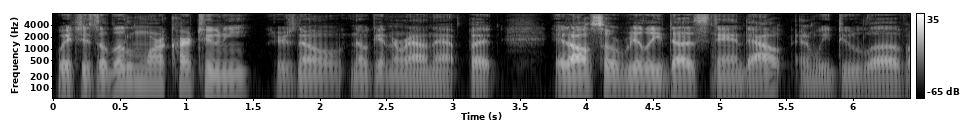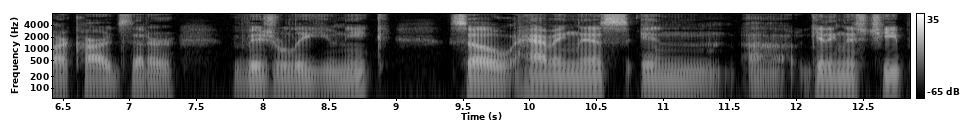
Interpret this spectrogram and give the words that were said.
which is a little more cartoony. There's no no getting around that, but it also really does stand out and we do love our cards that are visually unique. So having this in uh, getting this cheap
